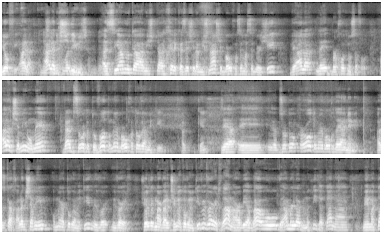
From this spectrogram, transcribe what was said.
יופי, הלאה. אנשים נחמדים. יש שם. אז סיימנו את המש- את החלק הזה של המשנה של ברוך עושה מעשה בראשית, והלאה לברכות נוספות. על הגשמים אומר, ועל בשורות הטובות אומר ברוך הטוב והמיטיב. על- כן? זה ה- אה, הבשורות הרעות אומר ברוך דיין אמת. אז ככה, על הגשמים אומר הטוב והמיטיב מבר- מברך. שואלת הגמרא, ועל הגשמים הטוב והמיטיב מברך, ואמר רבי אבאו ואמר לה במתנית התנא, ממתי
